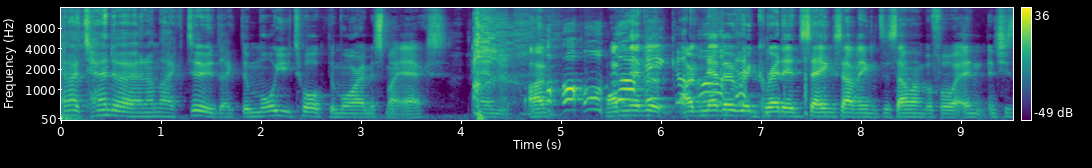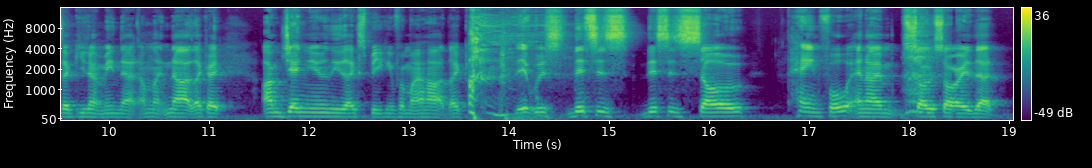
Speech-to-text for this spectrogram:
And I turned to her and I'm like, dude, like the more you talk, the more I miss my ex. And I've, Oh I've never I've never regretted saying something to someone before. And, and she's like, you don't mean that. I'm like, nah, like I I'm genuinely like speaking from my heart. Like it was this is this is so painful and I'm so sorry that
